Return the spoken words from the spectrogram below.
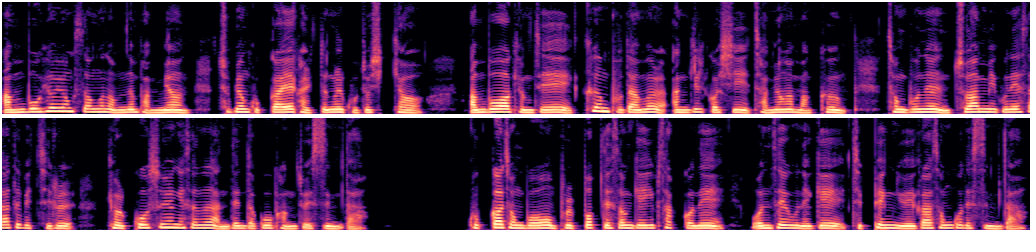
안보 효용성은 없는 반면 주변 국가의 갈등을 고조시켜 안보와 경제에 큰 부담을 안길 것이 자명한 만큼 정부는 주한미군의 사드 배치를 결코 수용해서는 안 된다고 강조했습니다. 국가정보원 불법 대선 개입 사건에 원세훈에게 집행유예가 선고됐습니다.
